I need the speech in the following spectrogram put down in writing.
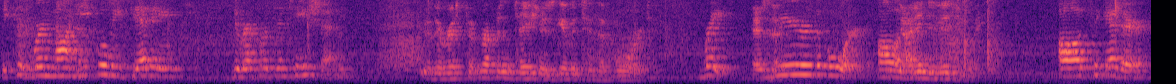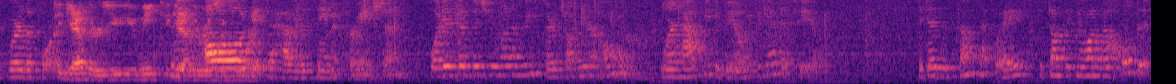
Because we're not equally getting the representation. The representation is given to the board Right, as a, we're the board, all of not us, individually. all together, we're the board. Together, you, you meet So together as we a all get to have the same information. what is it that you want to research on your own? We're happy to be able to get it to you. It doesn't sound that way, it sounds like you want to withhold it.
